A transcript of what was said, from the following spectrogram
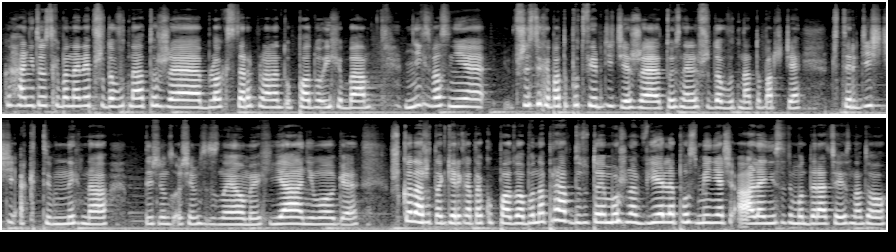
Kochani, to jest chyba najlepszy dowód na to, że Blockstar Planet upadło i chyba nikt z was nie... Wszyscy chyba to potwierdzicie, że to jest najlepszy dowód na to. Patrzcie, 40 aktywnych na 1800 znajomych. Ja nie mogę. Szkoda, że ta gierka tak upadła, bo naprawdę tutaj można wiele pozmieniać, ale niestety moderacja jest na to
